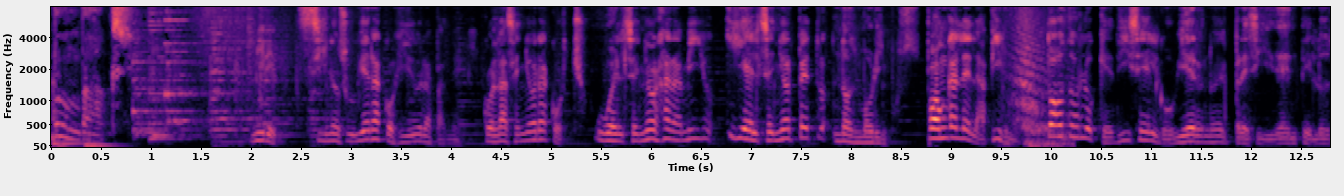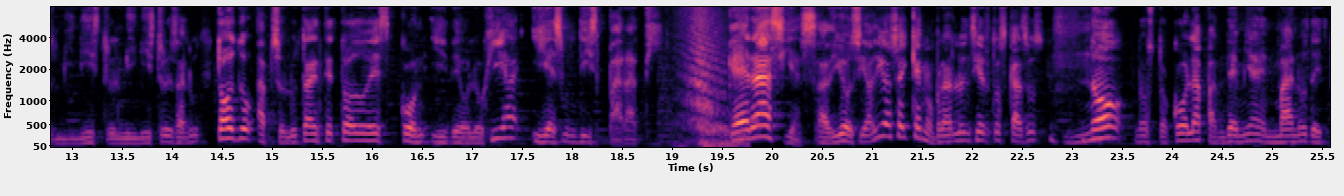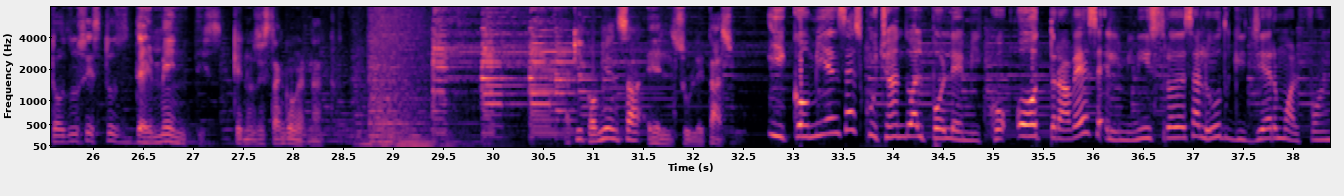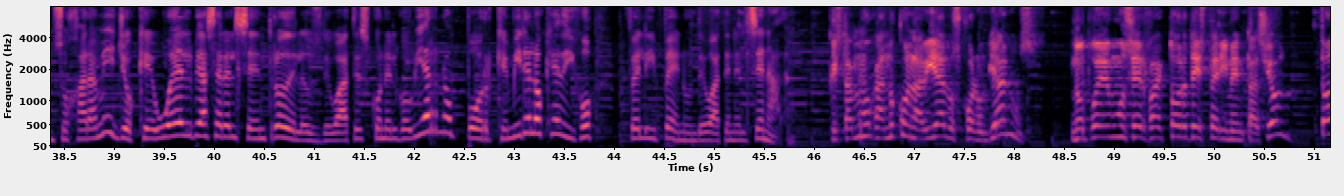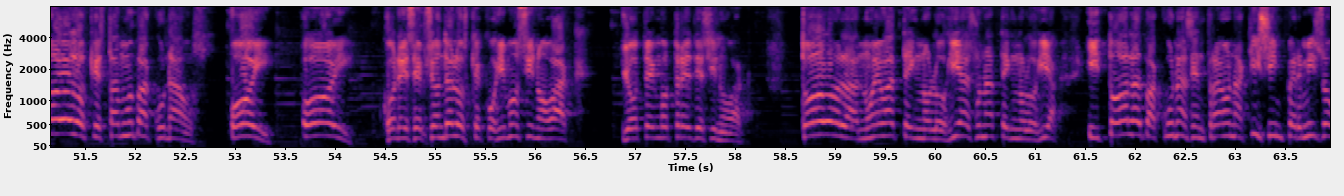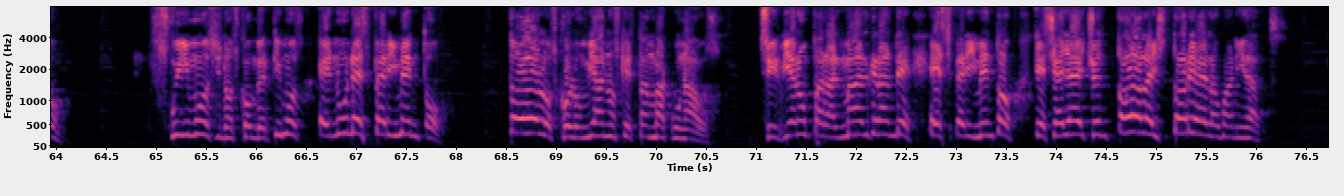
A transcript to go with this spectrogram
Boombox. Mire, si nos hubiera cogido la pandemia con la señora Corcho o el señor Jaramillo y el señor Petro, nos morimos. Póngale la firma. Todo lo que dice el gobierno, el presidente, los ministros, el ministro de salud, todo, absolutamente todo es con ideología y es un disparate. Gracias a Dios, y a Dios hay que nombrarlo en ciertos casos, no nos tocó la pandemia en manos de todos estos dementes que nos están gobernando. Aquí comienza el Zuletazo. Y comienza escuchando al polémico otra vez el ministro de Salud, Guillermo Alfonso Jaramillo, que vuelve a ser el centro de los debates con el gobierno, porque mire lo que dijo Felipe en un debate en el Senado. Que estamos jugando con la vida de los colombianos. No podemos ser factor de experimentación. Todos los que estamos vacunados, hoy, hoy, con excepción de los que cogimos Sinovac, yo tengo tres de Sinovac Toda la nueva tecnología es una tecnología y todas las vacunas entraron aquí sin permiso. Fuimos y nos convertimos en un experimento. Todos los colombianos que están vacunados sirvieron para el más grande experimento que se haya hecho en toda la historia de la humanidad.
